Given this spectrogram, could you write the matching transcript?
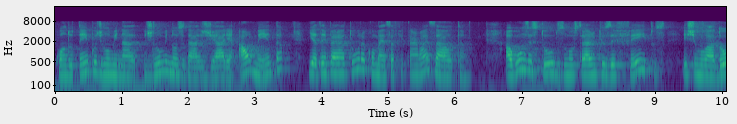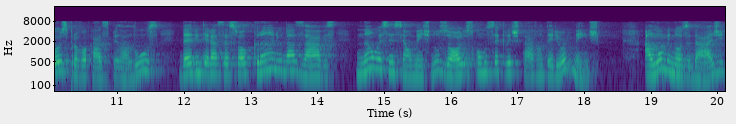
quando o tempo de, lumina, de luminosidade diária aumenta e a temperatura começa a ficar mais alta. Alguns estudos mostraram que os efeitos estimuladores provocados pela luz devem ter acesso ao crânio das aves, não essencialmente nos olhos, como se acreditava anteriormente. A luminosidade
